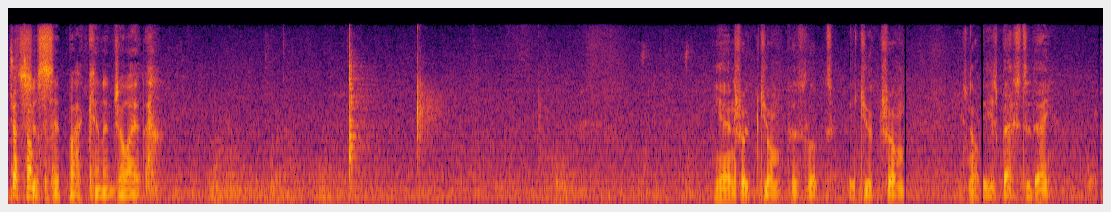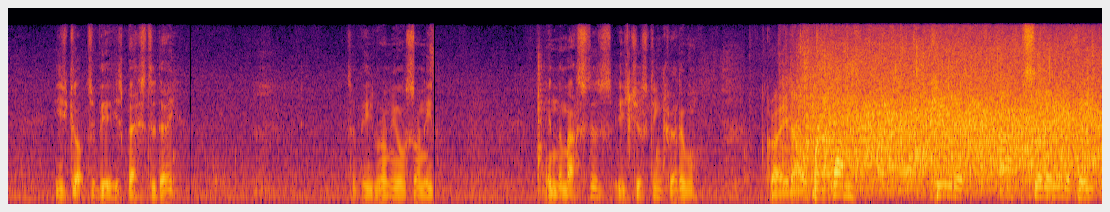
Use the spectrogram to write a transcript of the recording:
Just, just sit back and enjoy it. Yeah, and Judd Trump has looked at Judd Trump. He's not at his best today. He's got to be at his best today to beat Ronnie O'Sullivan in the Masters is just incredible. Great opener. One. Cued it. Absolutely.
